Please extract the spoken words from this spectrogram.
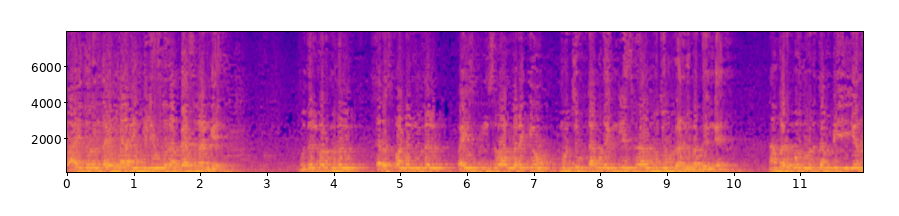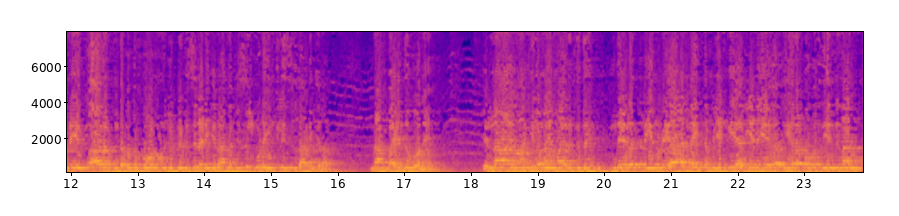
வாய் திறந்தா எல்லாரும் இங்கிலீஷ்ல தான் பேசுறாங்க. முதல்வர் முதல் கரஸ்பாண்டன்ட் முதல் வைஸ் பிரின்சிபால் வரைக்கும் மூச்சு விட்டா கூட இங்கிலீஷ்ல தான் மூச்சு விடுறாங்க பாத்துங்க நான் வரும்போது ஒரு தம்பி என்னுடைய கார் இந்த பக்கம் போகணும்னு சொல்லிட்டு விசில் அடிக்கிறான் அந்த விசில் கூட இங்கிலீஷில் தான் அடிக்கிறான். நான் பயந்து போனேன். எல்லாம் ஆங்கில மயமா இருக்குது. இந்த இடத்துல என்னுடைய அன்னை தமிழ் எங்கே அரியணை ஏற- ஏறப்போகிறது என்று நான்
